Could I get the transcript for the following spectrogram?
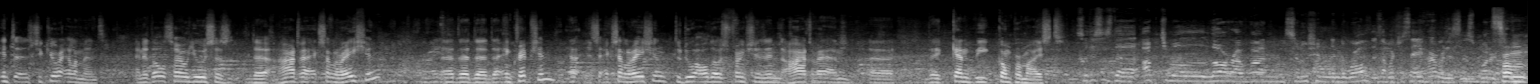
into secure element, and it also uses the hardware acceleration, uh, the, the the encryption, uh, it's acceleration to do all those functions in the hardware, and uh, they can be compromised. So this is the optimal LoRaWAN solution in the world. Is that what you're saying, Harvard? Is this one From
